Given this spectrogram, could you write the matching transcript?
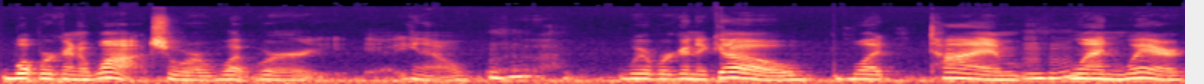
what we're gonna watch or what we're you know Mhm. Where we're gonna go what time Mhm. when where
